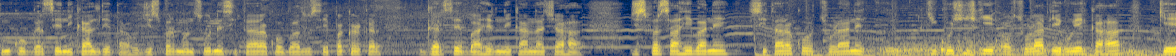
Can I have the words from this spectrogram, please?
तुमको घर से निकाल देता हूँ, जिस पर मंसूर ने सितारा को बाजू से पकड़कर घर से बाहर निकालना चाहा, जिस पर साहिबा ने सितारा को छुड़ाने की कोशिश की और छुड़ाते हुए कहा कि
